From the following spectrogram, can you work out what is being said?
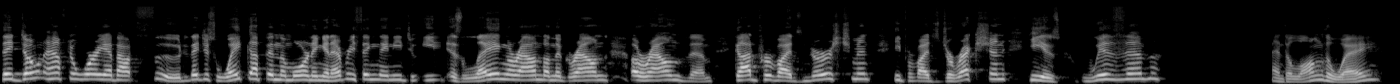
They don't have to worry about food. They just wake up in the morning and everything they need to eat is laying around on the ground around them. God provides nourishment. He provides direction. He is with them. And along the way,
